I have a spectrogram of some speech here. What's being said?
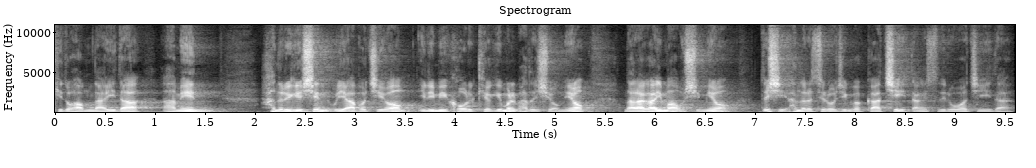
기도하옵나이다. 아멘. 하늘에 계신 우리 아버지여 이름이 거룩히 여김을 받으시오며 나라가 임하옵시며 뜻이 하늘에서 이루어진 것 같이 땅에서 이루어지이다.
